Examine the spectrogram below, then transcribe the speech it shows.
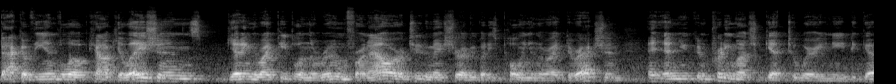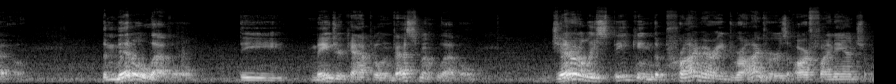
back of the envelope calculations, getting the right people in the room for an hour or two to make sure everybody's pulling in the right direction, and, and you can pretty much get to where you need to go. The middle level, the major capital investment level, generally speaking, the primary drivers are financial,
